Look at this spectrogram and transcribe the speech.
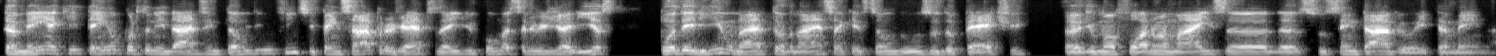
também aqui tem oportunidades, então, de, enfim, se pensar projetos aí de como as cervejarias poderiam né, tornar essa questão do uso do PET de uma forma mais uh, sustentável aí também. Né?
